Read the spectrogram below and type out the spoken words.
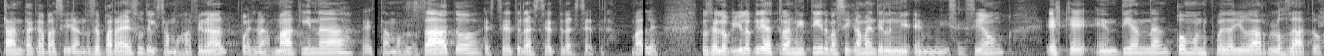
tanta capacidad. Entonces, para eso utilizamos al final pues, las máquinas, estamos los datos, etcétera, etcétera, etcétera. ¿vale? Entonces, lo que yo le quería transmitir básicamente en mi, en mi sesión es que entiendan cómo nos puede ayudar los datos,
